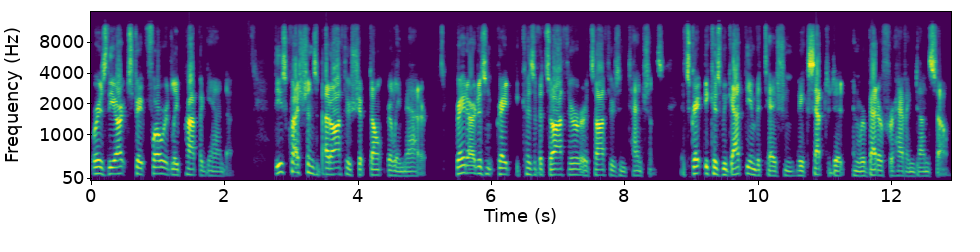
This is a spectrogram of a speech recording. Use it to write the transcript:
Or is the art straightforwardly propaganda? These questions about authorship don't really matter. Great art isn't great because of its author or its author's intentions. It's great because we got the invitation, we accepted it, and we're better for having done so.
